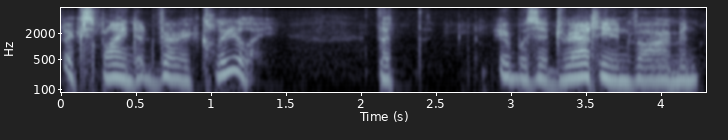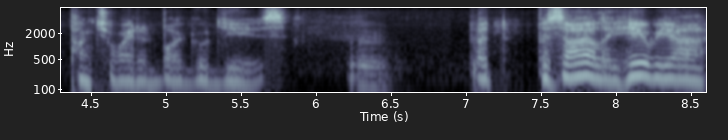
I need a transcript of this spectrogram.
explained it very clearly that it was a droughty environment punctuated by good years. Mm. But bizarrely, here we are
